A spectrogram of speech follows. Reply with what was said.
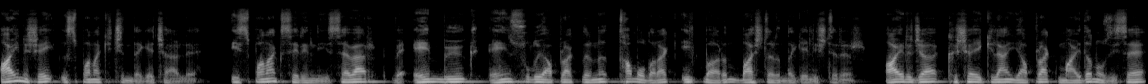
Aynı şey ıspanak için de geçerli. İspanak serinliği sever ve en büyük, en sulu yapraklarını tam olarak ilkbaharın başlarında geliştirir. Ayrıca kışa ekilen yaprak maydanoz ise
